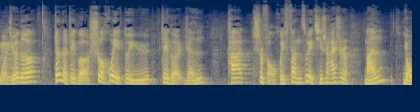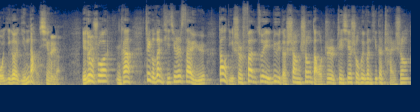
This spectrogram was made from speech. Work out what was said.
我觉得真的这个社会对于这个人他是否会犯罪，其实还是蛮有一个引导性的对。也就是说，你看这个问题其实在于，到底是犯罪率的上升导致这些社会问题的产生，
